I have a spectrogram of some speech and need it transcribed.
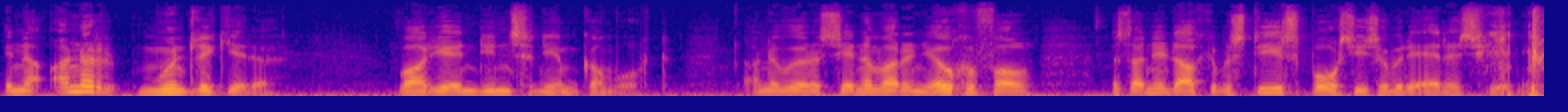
en na ander moontlikhede waar jy in diens geneem kan word ander woorde sê net maar in jou geval is daar nie dalk 'n bestuursposie so by die RSG nie.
